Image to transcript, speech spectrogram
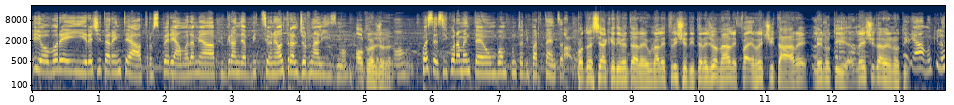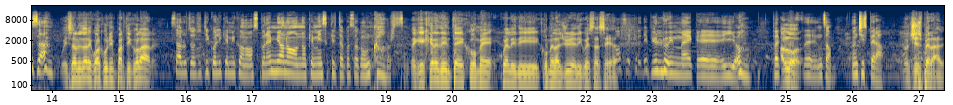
Io vorrei recitare in teatro, speriamo, è la mia più grande ambizione, oltre al giornalismo. Oltre al giornale. No, Questo è sicuramente un buon punto di partenza. Ma potresti anche diventare una lettrice di telegiornale e recitare le notizie. Recitare le notizie. Speriamo, chi lo sa. Vuoi salutare qualcuno in particolare? Saluto tutti quelli che mi conoscono e mio nonno che mi ha iscritto a questo concorso. Perché crede in te come, quelli di, come la giuria di questa sera. Forse crede più lui in me che io. Perché Allora. eh, insomma, non ci speravo. Non ci speravi.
